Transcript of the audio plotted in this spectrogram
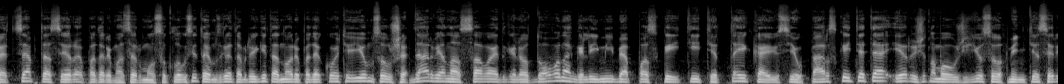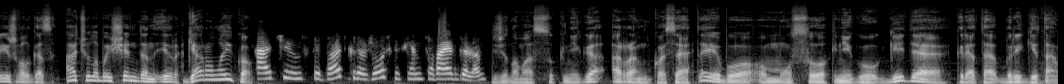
receptas ir patarimas ir mūsų klausytojams. Greta Brigita, noriu padėkoti Jums už dar vieną savaitgalio dovaną, galimybę paskaityti tai, ką Jūs jau perskaitėte ir žinoma už Jūsų mintis ir išvalgas. Ačiū labai šiandien ir gero laiko. Ačiū Jums taip pat, gražaus visiems savaitgalio. Žinoma, su knyga rankose. Tai buvo mūsų knygų gydė Greta Brigita.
